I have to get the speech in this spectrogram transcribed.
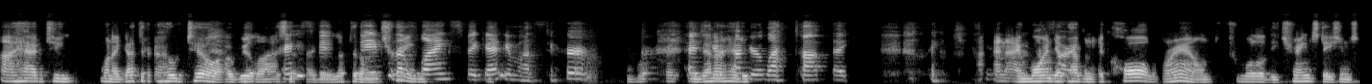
I had to, when I got to the hotel, I realized that I left it on the train. the flying spaghetti monster. and, and then I had to, your laptop that and I wind up having to call around to all of the train stations.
